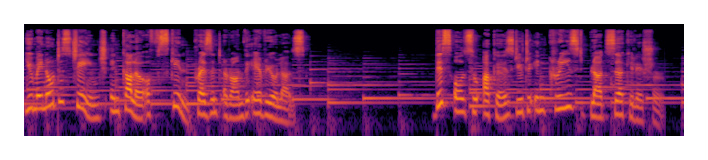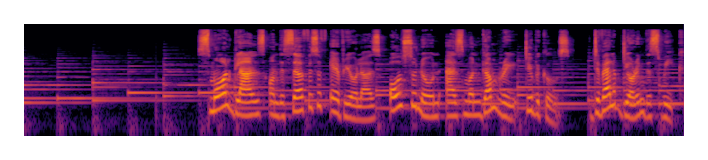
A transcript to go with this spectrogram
You may notice change in color of skin present around the areolas. This also occurs due to increased blood circulation. Small glands on the surface of areolas, also known as Montgomery tubercles, develop during this week.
